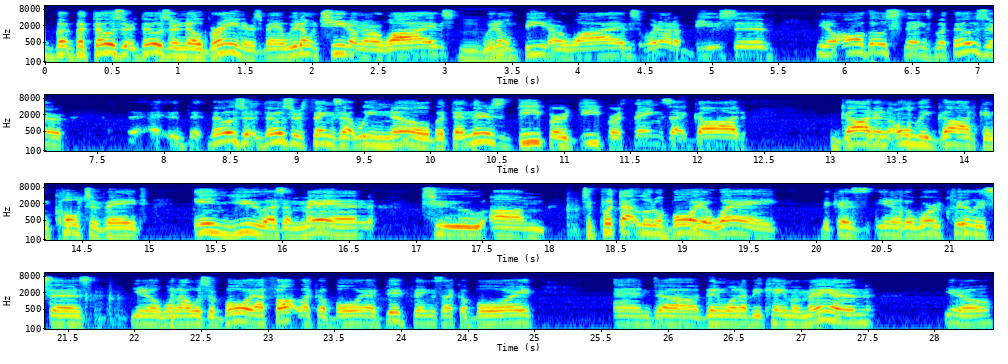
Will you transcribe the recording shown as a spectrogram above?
but but those are those are no brainers man. We don't cheat on our wives. Mm-hmm. we don't beat our wives. We're not abusive. You know all those things but those are those are those are things that we know but then there's deeper deeper things that god God and only God can cultivate in you as a man to um, to put that little boy away because you know the word clearly says you know when I was a boy I thought like a boy I did things like a boy and uh, then when I became a man you know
